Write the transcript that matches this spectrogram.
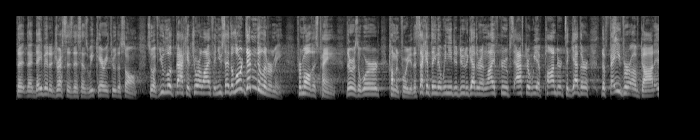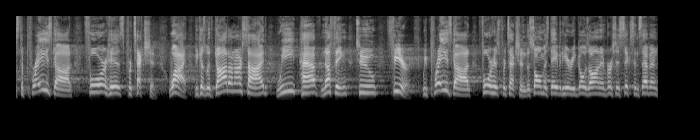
That, that David addresses this as we carry through the psalm. So if you look back at your life and you say, The Lord didn't deliver me from all this pain, there is a word coming for you. The second thing that we need to do together in life groups after we have pondered together the favor of God is to praise God for his protection. Why? Because with God on our side, we have nothing to fear. We praise God for his protection. The psalmist David here, he goes on in verses six and seven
